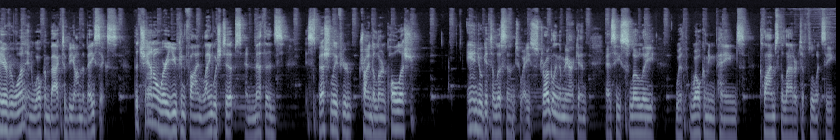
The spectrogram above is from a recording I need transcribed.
Hey everyone and welcome back to Beyond the Basics, the channel where you can find language tips and methods, especially if you're trying to learn Polish, and you'll get to listen to a struggling American as he slowly, with welcoming pains, climbs the ladder to fluency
